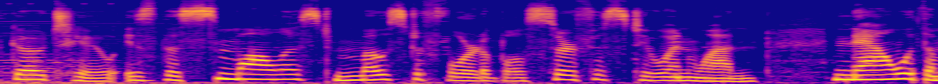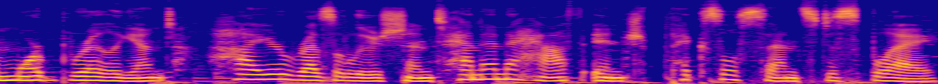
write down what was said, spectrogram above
Go 2 is the smallest, most affordable Surface 2 in 1, now with a more brilliant, higher resolution 10.5 inch Pixel Sense display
